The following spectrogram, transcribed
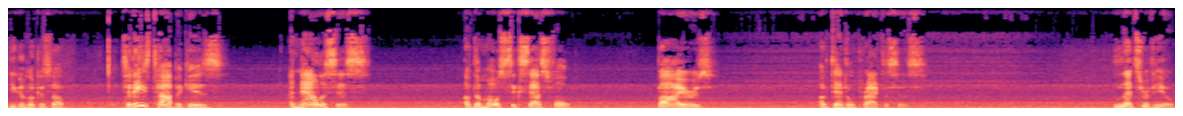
You could look us up. Today's topic is analysis of the most successful buyers of dental practices. Let's review.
